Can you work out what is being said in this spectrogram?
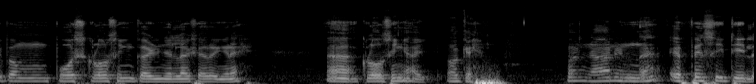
ഇപ്പം പോസ്റ്റ് ക്ലോസിങ് കഴിഞ്ഞ എല്ലാ ഇങ്ങനെ ക്ലോസിങ് ആയി. ഓക്കെ. അപ്പം ഞാൻ ഇന്ന് എഫ് എ സി ടിയിൽ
